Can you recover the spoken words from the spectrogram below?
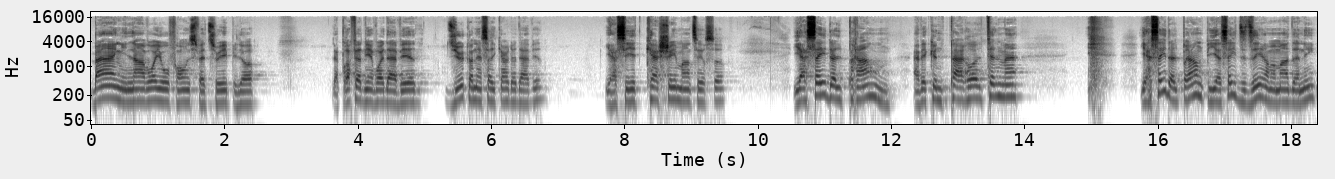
Bang, il l'envoie au front, il se fait tuer, puis là, le prophète vient voir David. Dieu connaissait le cœur de David. Il a essayé de cacher, mentir ça. Il essaye de le prendre avec une parole tellement... Il essaye de le prendre, puis il essaye de dire à un moment donné,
